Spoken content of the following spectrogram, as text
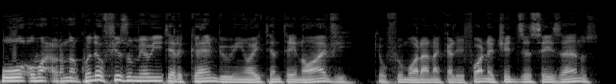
O, uma, não, quando eu fiz o meu intercâmbio em 89, que eu fui morar na Califórnia, eu tinha 16 anos.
